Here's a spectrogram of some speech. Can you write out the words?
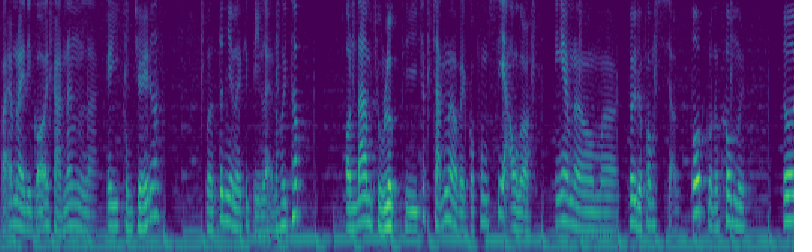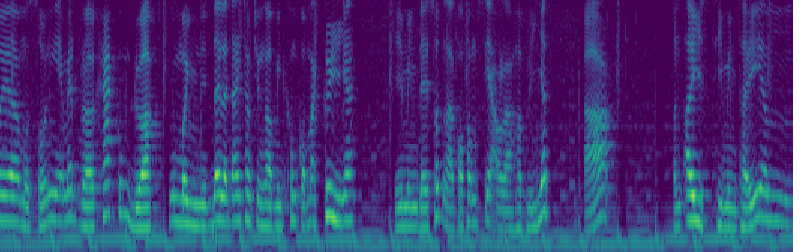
Và em này thì có cái khả năng là gây khống chế nữa. Và tất nhiên là cái tỷ lệ nó hơi thấp. Còn đam chủ lực thì chắc chắn là phải có phong sẹo rồi. Anh em nào mà chơi được phong sẹo tốt, còn nó không thì chơi ờ, một số những em SR khác cũng được. Nhưng mình thì đây là đang trong trường hợp mình không có Maki nhá. Thì mình đề xuất là có phong sẹo là hợp lý nhất. Đó còn Ace thì mình thấy um,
